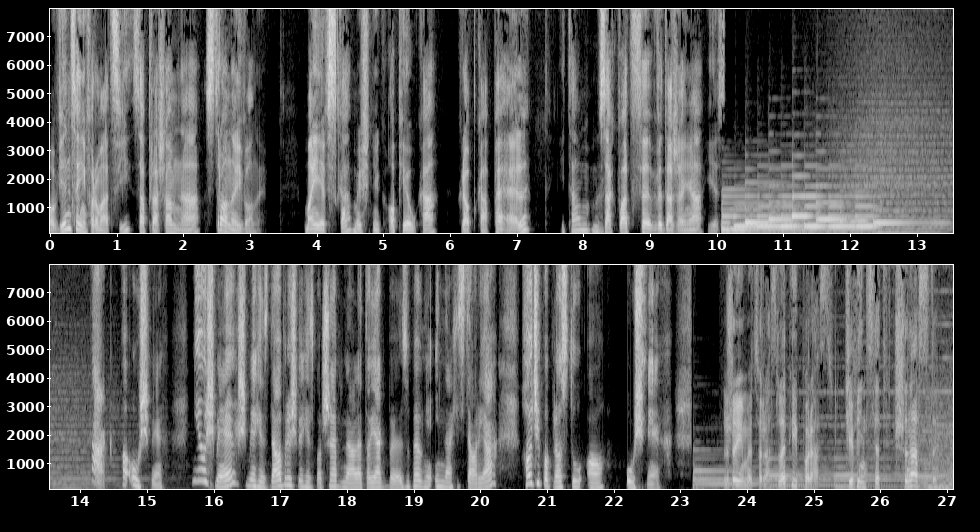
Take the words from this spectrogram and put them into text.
Po więcej informacji zapraszam na stronę Iwony majewska-opiełka.pl i tam w zakładce wydarzenia jest. Tak, o uśmiech. Nie uśmiech, śmiech jest dobry, śmiech jest potrzebny, ale to jakby zupełnie inna historia. Chodzi po prostu o uśmiech. Żyjmy coraz lepiej po raz 913.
